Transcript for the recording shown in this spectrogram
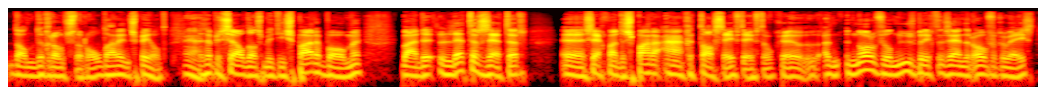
dan de grootste rol daarin speelt. Ja. Dat heb je hetzelfde als met die sparrenbomen. Waar de letterzetter eh, zeg maar de sparren aangetast heeft. heeft ook eh, enorm veel nieuwsberichten zijn erover geweest.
